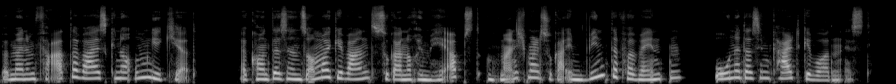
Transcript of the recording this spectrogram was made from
Bei meinem Vater war es genau umgekehrt. Er konnte sein Sommergewand sogar noch im Herbst und manchmal sogar im Winter verwenden, ohne dass ihm kalt geworden ist.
